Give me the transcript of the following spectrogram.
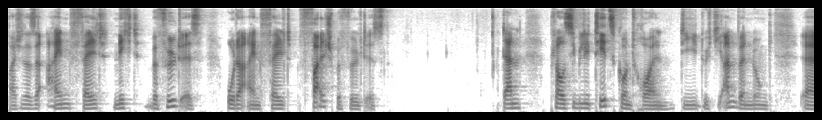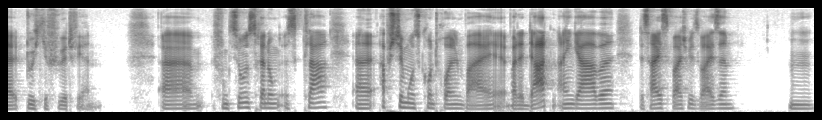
beispielsweise ein Feld nicht befüllt ist oder ein Feld falsch befüllt ist. Dann Plausibilitätskontrollen, die durch die Anwendung äh, durchgeführt werden. Ähm, Funktionstrennung ist klar. Äh, Abstimmungskontrollen bei, bei der Dateneingabe. Das heißt beispielsweise, mh, hm,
